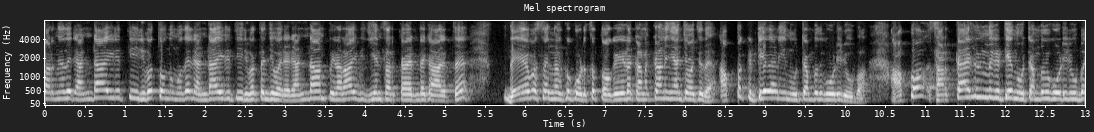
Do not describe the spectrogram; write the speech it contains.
പറഞ്ഞത് രണ്ടായിരത്തി ഇരുപത്തി ഒന്ന് മുതൽ രണ്ടായിരത്തി ഇരുപത്തഞ്ച് വരെ രണ്ടാം പിണറായി വിജയൻ സർക്കാരിന്റെ കാലത്ത് ദേവസ്വങ്ങൾക്ക് കൊടുത്ത തുകയുടെ കണക്കാണ് ഞാൻ ചോദിച്ചത്. അപ്പൊ കിട്ടിയതാണ് ഈ നൂറ്റമ്പത് കോടി രൂപ. അപ്പോ സർക്കാരിൽ നിന്ന് കിട്ടിയ നൂറ്റമ്പത് കോടി രൂപ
